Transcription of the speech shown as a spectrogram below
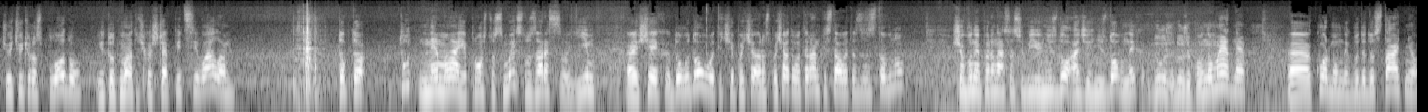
чуть-чуть розплоду, і тут маточка ще підсівала. Тобто тут немає просто смислу зараз їм ще їх догодовувати чи розпечатувати рамки, ставити за заставну, щоб вони перенесли собі гніздо, адже гніздо в них дуже-дуже повномедне, е, корму в них буде достатньо.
